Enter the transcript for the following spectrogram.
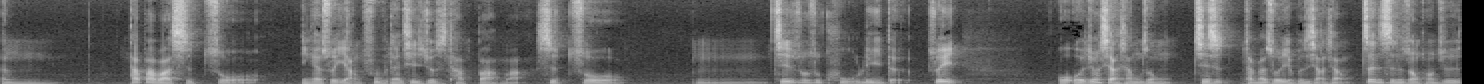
嗯，他爸爸是做，应该说养父，但其实就是他爸妈是做，嗯，其实说是苦力的，所以。我我就想象中，其实坦白说也不是想象，真实的状况就是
